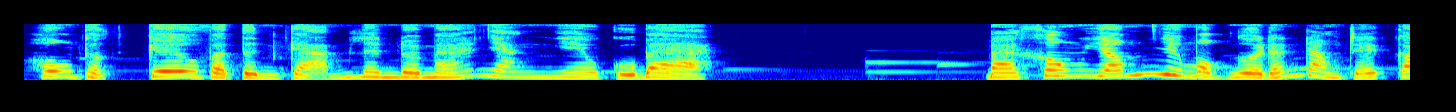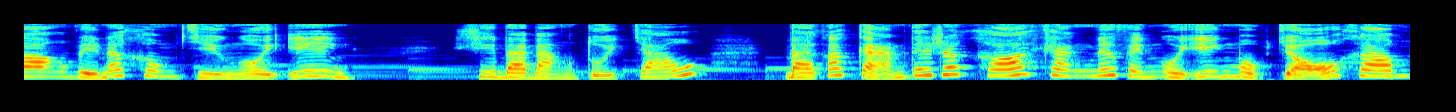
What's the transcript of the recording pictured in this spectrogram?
hôn thật kêu và tình cảm lên đôi má nhăn nheo của bà. Bà không giống như một người đánh đòn trẻ con vì nó không chịu ngồi yên. Khi bà bằng tuổi cháu, bà có cảm thấy rất khó khăn nếu phải ngồi yên một chỗ không?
